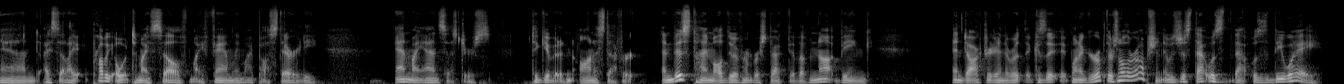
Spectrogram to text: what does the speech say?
And I said, I probably owe it to myself, my family, my posterity, and my ancestors to give it an honest effort. And this time I'll do it from perspective of not being indoctrinated in the because when I grew up, there's no other option. It was just that was that was the way,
